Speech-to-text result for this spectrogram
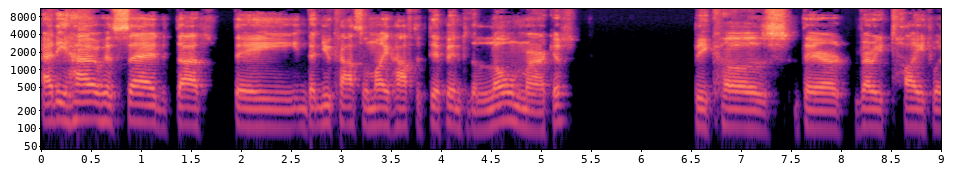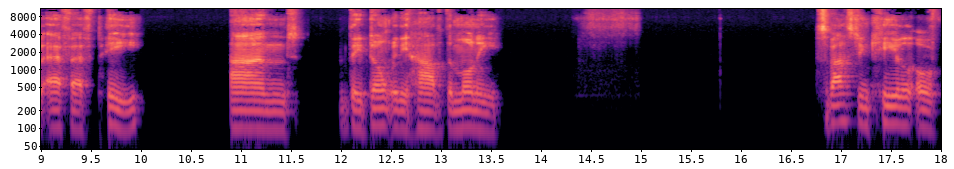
Eddie Howe has said that they that Newcastle might have to dip into the loan market because they're very tight with FFP and they don't really have the money Sebastian Kehl of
